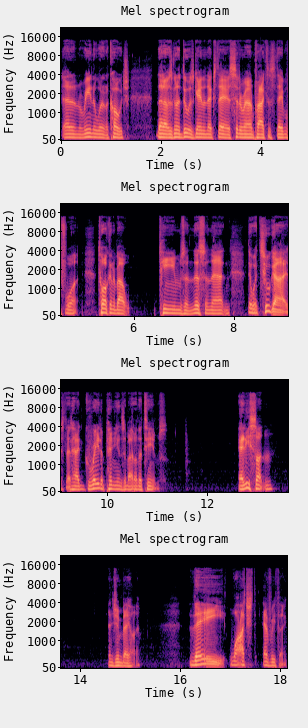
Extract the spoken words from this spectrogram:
at an arena with a coach that I was going to do his game the next day. I sit around practice the day before, talking about teams and this and that. And there were two guys that had great opinions about other teams: Eddie Sutton and Jim Boeheim. They watched everything.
